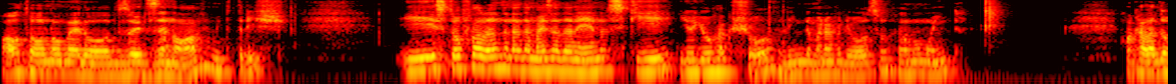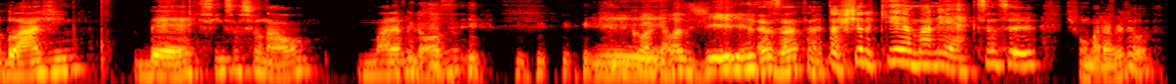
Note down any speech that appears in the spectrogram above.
Falta o número 1819, muito triste. E estou falando nada mais nada menos que Yu Yu Hakusho, lindo, maravilhoso, amo muito. Com aquela dublagem BR sensacional, maravilhosa. E... Com aquelas gírias. Exatamente. Tá achando que é mané? Que você não sei... Tipo, maravilhoso.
